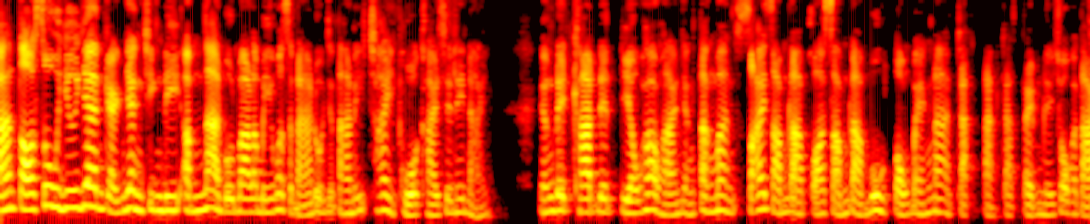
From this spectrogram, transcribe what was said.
การต่อสู้ยื้อแย่งแข่งแย่งชิงดีอำนาจบุญบารมีวาสนาดวงชะตานี้ใช่ผัวใครเส้นที่ไหน ยังเด็ดขาดเด็ดเดี่ยวห้าวหาญอย่างตั้งมั่นซ้ายสามดาบขวาสามดาบมุ่งตรงไปข้างหน้าจัดหนักจัดเต็มในโชคชะตา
